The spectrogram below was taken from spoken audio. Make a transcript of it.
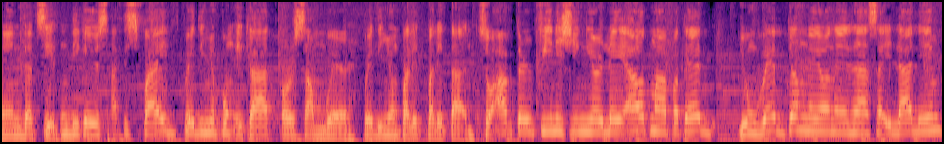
and that's it. Hindi kayo satisfied, pwede nyo pong i-cut or somewhere. Pwede nyo palit-palitan. So after finishing your layout mga patid, yung webcam ngayon ay nasa ilalim,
